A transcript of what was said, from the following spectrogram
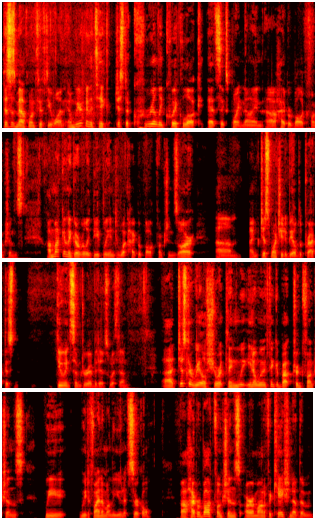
This is Math 151, and we're going to take just a really quick look at 6.9 uh, hyperbolic functions. I'm not going to go really deeply into what hyperbolic functions are. Um, I just want you to be able to practice doing some derivatives with them. Uh, just a real short thing. We, you know, when we think about trig functions, we we define them on the unit circle. Uh, hyperbolic functions are a modification of them,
